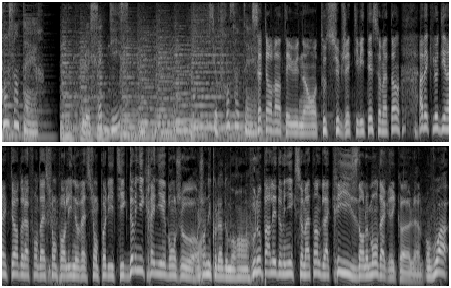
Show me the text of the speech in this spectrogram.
France Inter. Le 7-10 sur France Inter. 7h21 en toute subjectivité ce matin avec le directeur de la Fondation pour l'innovation politique, Dominique Régnier, bonjour. Bonjour Nicolas Demorand. Vous nous parlez, Dominique, ce matin de la crise dans le monde agricole. On voit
